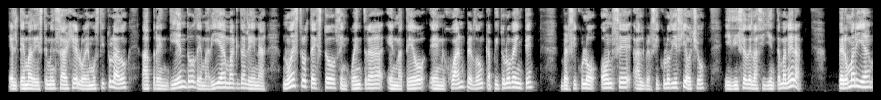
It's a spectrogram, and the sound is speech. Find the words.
El tema de este mensaje lo hemos titulado Aprendiendo de María Magdalena. Nuestro texto se encuentra en Mateo, en Juan, perdón, capítulo 20, versículo 11 al versículo 18, y dice de la siguiente manera. Pero María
